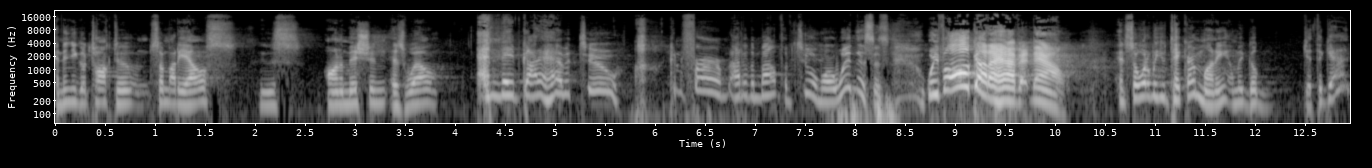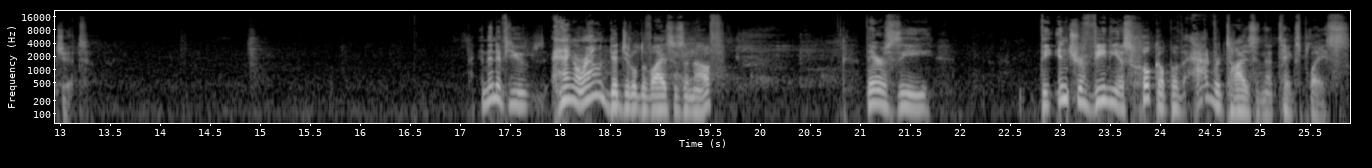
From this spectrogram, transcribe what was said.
And then you go talk to somebody else who's on a mission as well, and they've got to have it too. Confirmed out of the mouth of two or more witnesses. We've all got to have it now. And so, what do we do? Take our money and we go get the gadget. And then, if you hang around digital devices enough, there's the, the intravenous hookup of advertising that takes place.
